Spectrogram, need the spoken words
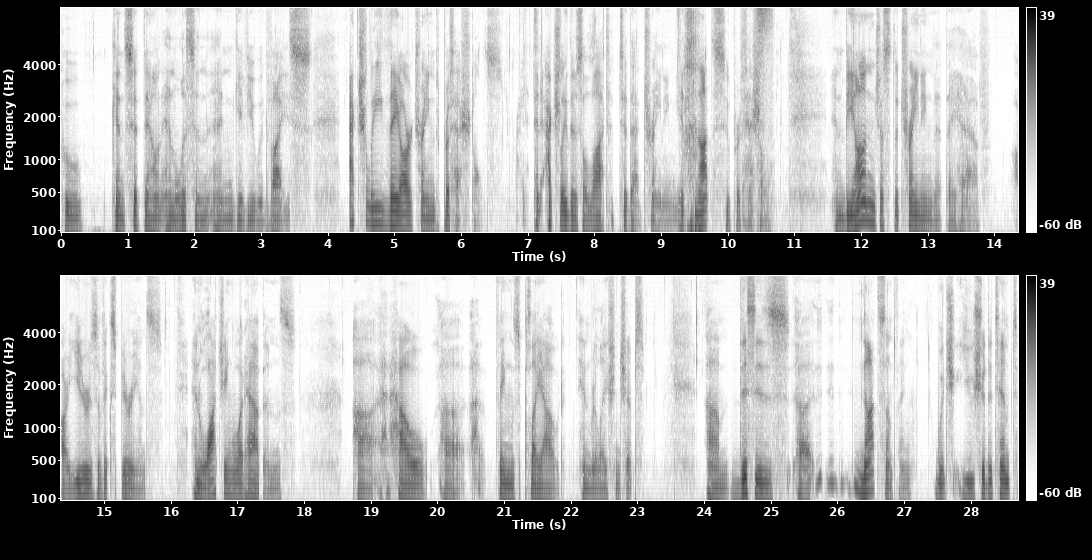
who can sit down and listen and give you advice. Actually, they are trained professionals. Right. And actually, there's a lot to that training. It's not superficial. And beyond just the training that they have are years of experience and watching what happens, uh, how uh, things play out in relationships. Um, this is uh, not something which you should attempt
